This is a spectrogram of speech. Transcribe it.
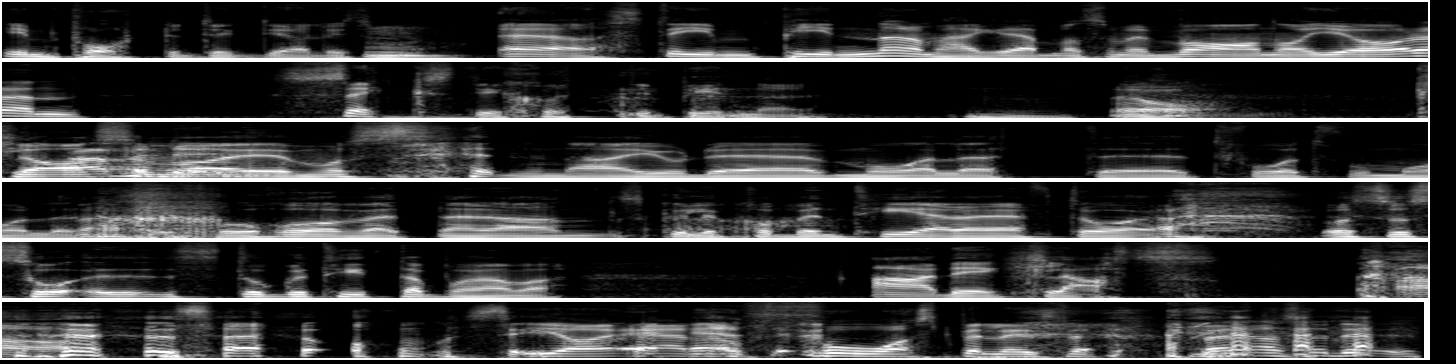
importer tyckte jag liksom öste in pinnar de här grabbarna som är vana att göra en 60-70 pinnar. Ja. Klasen Ja, det- var ju, måste säga, när han gjorde målet, eh, 2-2 målet på Hovet när han skulle kommentera efteråt. Och så, så eh, stod och tittade på honom och bara ah, det är klass. sig Jag är en av få spelare i Sverige. Men alltså, du,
